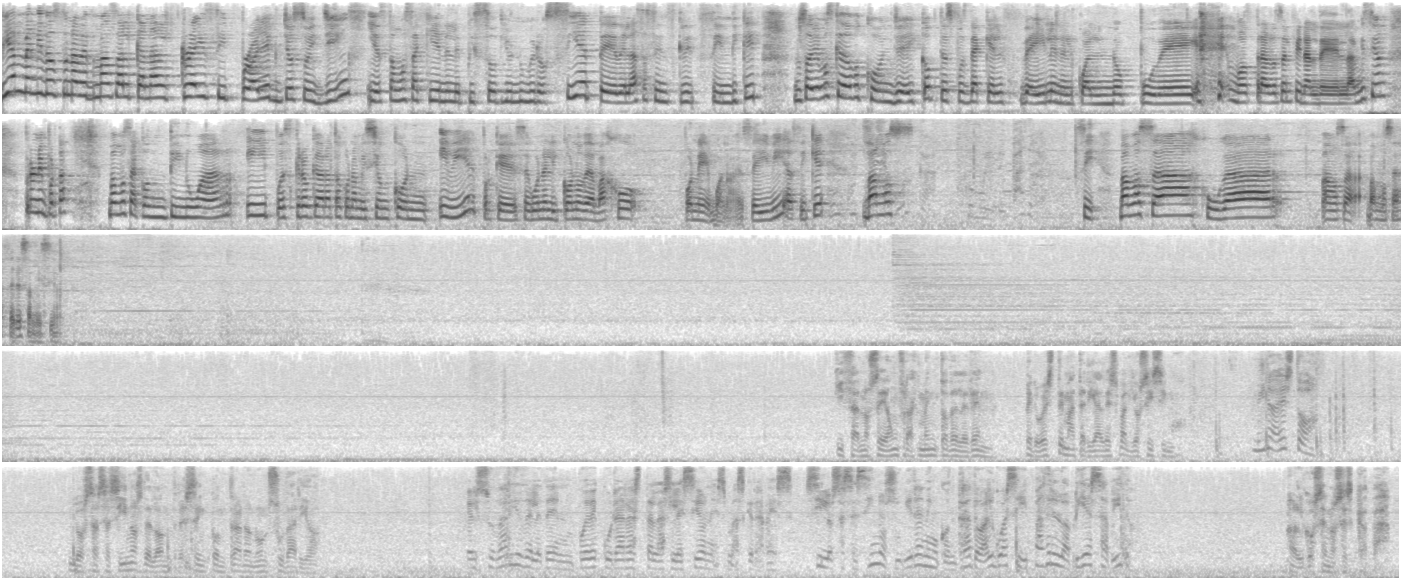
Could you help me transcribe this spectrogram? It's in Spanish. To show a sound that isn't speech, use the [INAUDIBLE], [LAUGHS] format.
Bienvenidos una vez más al canal Crazy Project, yo soy Jinx y estamos aquí en el episodio número 7 del Assassin's Creed Syndicate. Nos habíamos quedado con Jacob después de aquel fail en el cual no pude [LAUGHS] mostraros el final de la misión, pero no importa, vamos a continuar y pues creo que ahora toca una misión con Ivy, porque según el icono de abajo pone, bueno, es Ivy, así que vamos... Sí, vamos a jugar, vamos a, vamos a hacer esa misión. Quizá no sea un fragmento del Edén, pero este material es valiosísimo. ¡Mira esto! Los asesinos de Londres encontraron un sudario. El sudario del Edén puede curar hasta las lesiones más graves. Si los asesinos hubieran encontrado algo así, padre lo habría sabido. Algo se nos escapa.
